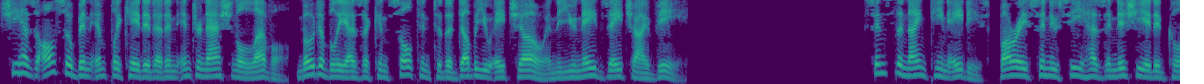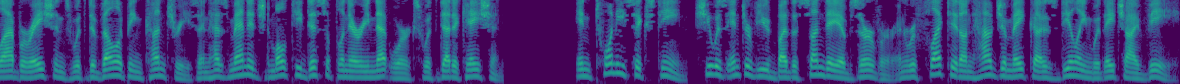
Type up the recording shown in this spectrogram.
She has also been implicated at an international level, notably as a consultant to the WHO and the UNAIDS HIV. Since the 1980s, Barré-Sinoussi has initiated collaborations with developing countries and has managed multidisciplinary networks with dedication. In 2016, she was interviewed by the Sunday Observer and reflected on how Jamaica is dealing with HIV.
